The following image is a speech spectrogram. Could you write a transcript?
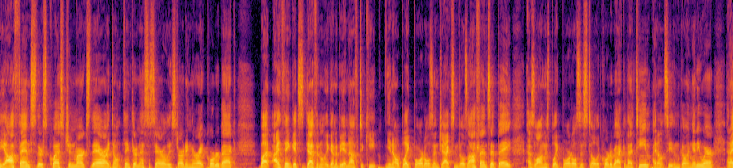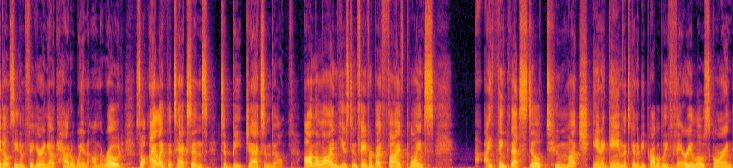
The offense, there's question marks there. I don't think they're necessarily starting the right quarterback, but I think it's definitely going to be enough to keep, you know, Blake Bortles and Jacksonville's offense at bay as long as Blake Bortles is still the quarterback of that team. I don't see them going anywhere, and I don't see them figuring out how to win on the road. So I like the Texans to beat Jacksonville. On the line, Houston favored by five points. I think that's still too much in a game that's going to be probably very low scoring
